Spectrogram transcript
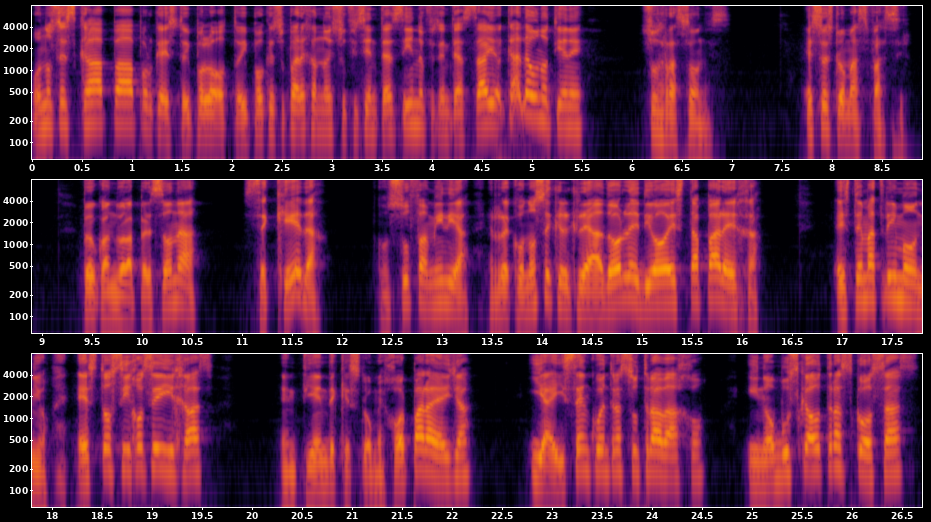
Uno se escapa porque estoy por lo otro y porque su pareja no es suficiente así, no es suficiente así. Cada uno tiene sus razones. Eso es lo más fácil. Pero cuando la persona se queda con su familia reconoce que el Creador le dio esta pareja, este matrimonio, estos hijos e hijas, entiende que es lo mejor para ella y ahí se encuentra su trabajo y no busca otras cosas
